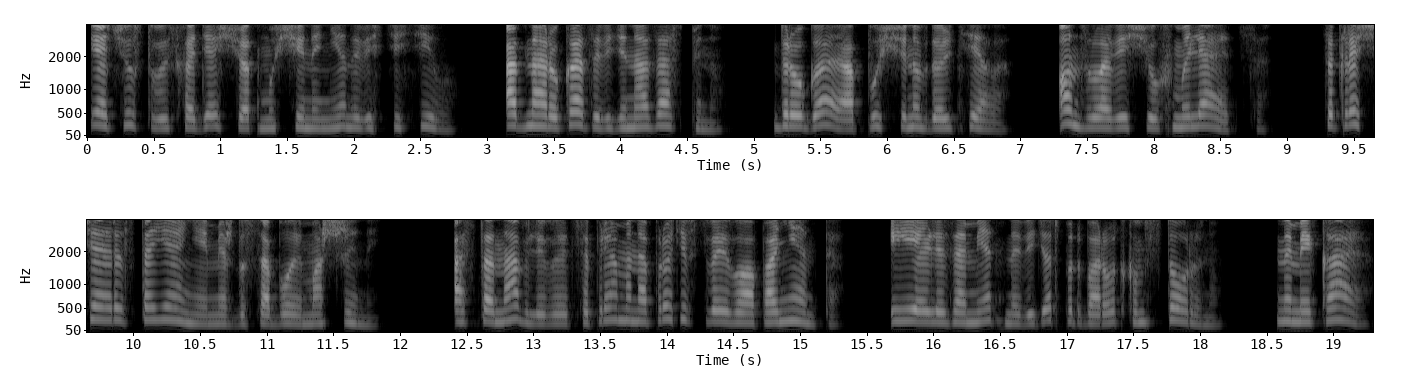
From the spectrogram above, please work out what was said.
Я чувствую исходящую от мужчины ненависть и силу. Одна рука заведена за спину, другая опущена вдоль тела. Он зловеще ухмыляется, сокращая расстояние между собой и машиной. Останавливается прямо напротив своего оппонента, и еле заметно ведет подбородком в сторону, намекая,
